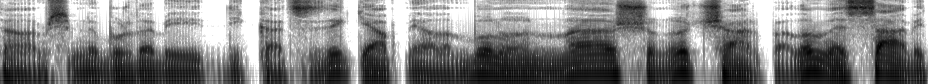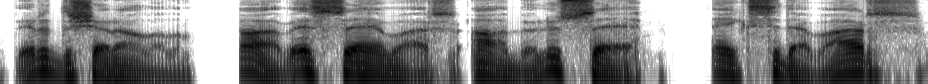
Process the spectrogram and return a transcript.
Tamam, şimdi burada bir dikkatsizlik yapmayalım. Bununla şunu çarpalım ve sabitleri dışarı alalım. a ve s var, a bölü s. Eksi de var,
